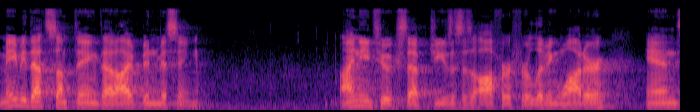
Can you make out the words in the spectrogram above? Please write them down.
maybe that's something that I've been missing. I need to accept Jesus' offer for living water. And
